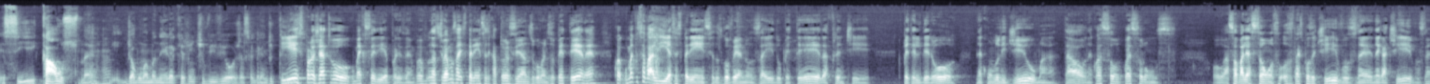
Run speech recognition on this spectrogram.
esse caos, né, uhum. de alguma maneira que a gente vive hoje, essa grande crise. E esse projeto, como é que seria, por exemplo? Nós tivemos a experiência de 14 anos do governo do PT, né? Como é que você avalia essa experiência dos governos aí do PT, da frente que o PT liderou? né, com Lula e Dilma tal, né? Quais, são, quais foram os, a sua avaliação, os, os mais positivos, né, negativos, né?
